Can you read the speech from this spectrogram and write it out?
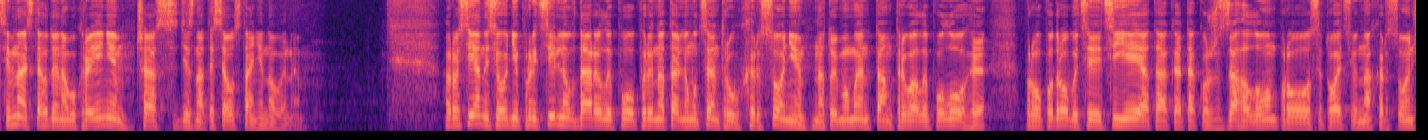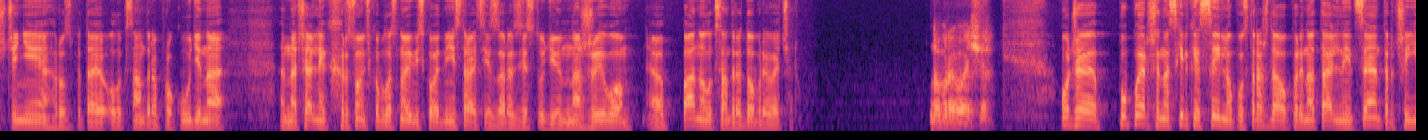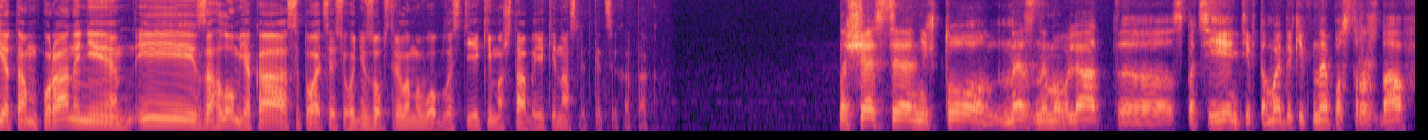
17 година в Україні. Час дізнатися останні новини. Росіяни сьогодні прицільно вдарили по перинатальному центру в Херсоні. На той момент там тривали пологи. Про подробиці цієї атаки, а також загалом про ситуацію на Херсонщині розпитаю Олександра Прокудіна, начальник Херсонської обласної військової адміністрації. Зараз зі студією наживо. Е, Пане Олександре, добрий вечір. Добрий вечір. Отже, по-перше, наскільки сильно постраждав перинатальний центр, чи є там поранені, і загалом, яка ситуація сьогодні з обстрілами в області, які масштаби, які наслідки цих атак? На щастя, ніхто не з немовлят, е, з пацієнтів та медиків не постраждав,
